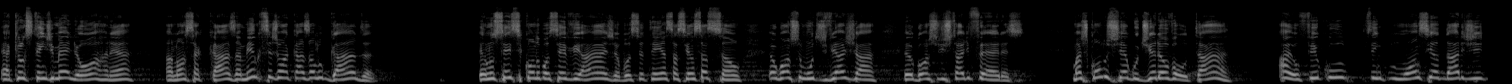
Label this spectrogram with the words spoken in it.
é aquilo que você tem de melhor, né? A nossa casa, mesmo que seja uma casa alugada. Eu não sei se quando você viaja, você tem essa sensação. Eu gosto muito de viajar, eu gosto de estar de férias. Mas quando chega o dia de eu voltar, ah, eu fico assim, com uma ansiedade de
